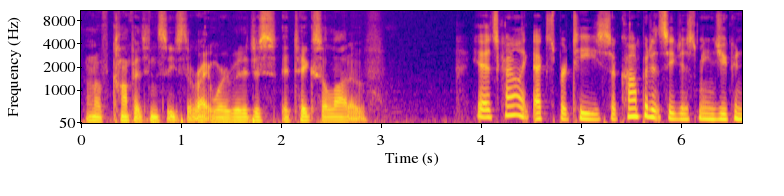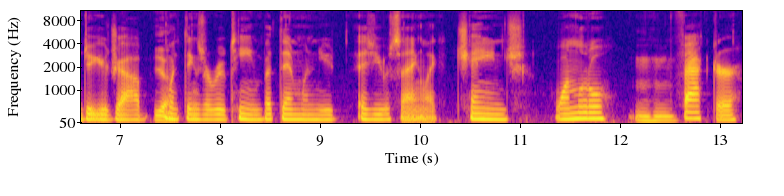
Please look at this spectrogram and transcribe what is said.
I don't know if competency is the right word, but it just it takes a lot of Yeah, it's kind of like expertise. So competency just means you can do your job Yeah. when things are routine. But then when you, as you were saying, like change one little mm-hmm. factor,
